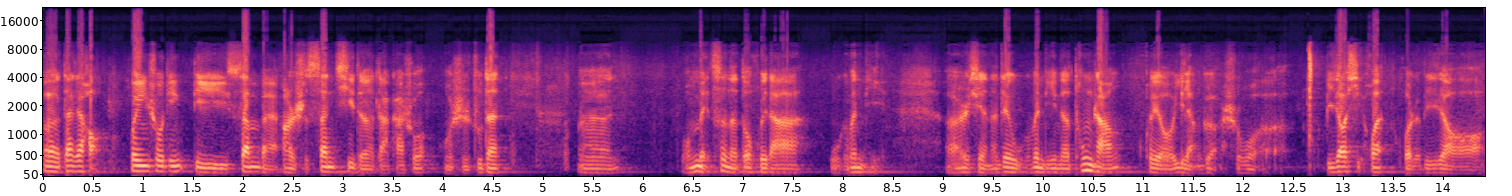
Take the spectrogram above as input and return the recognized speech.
呃，大家好，欢迎收听第三百二十三期的大咖说，我是朱丹。嗯、我们每次呢都回答五个问题，而且呢这五个问题呢通常会有一两个是我比较喜欢或者比较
